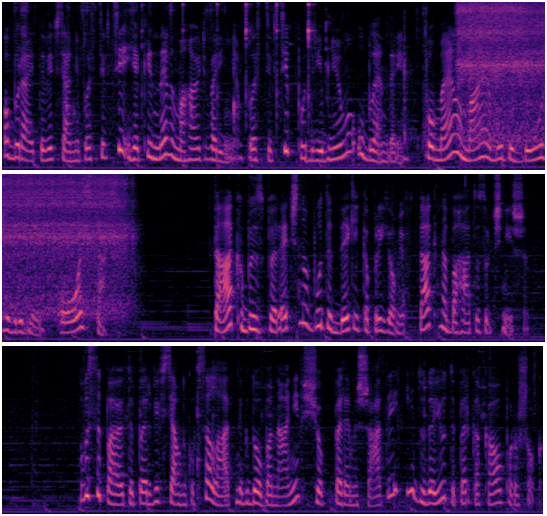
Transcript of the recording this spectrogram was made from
Обирайте вівсяні пластівці, які не вимагають варіння. Пластівці подрібнюємо у блендері. Помел має бути дуже дрібний. Ось так. Так, безперечно, буде декілька прийомів, так набагато зручніше. Висипаю тепер вівсянку в салатник до бананів, щоб перемішати, і додаю тепер какао-порошок.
